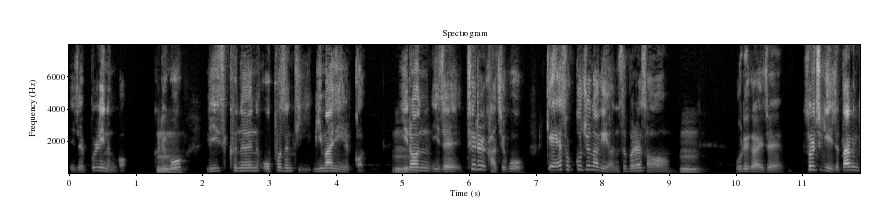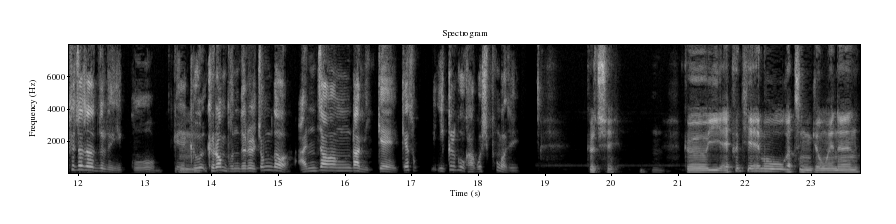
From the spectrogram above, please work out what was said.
이제 불리는 거. 그리고 리스크는 5% 이- 미만일 것. 음, 이런 이제 틀을 가지고 계속 꾸준하게 연습을 해서 음, 우리가 이제 솔직히 이제 다른 투자자들도 있고 음. 그, 그런 분들을 좀 더 안정감 있게 계속 이끌고 가고 싶은 거지. 그렇지. 음. 그이 FTMO 같은 경우에는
